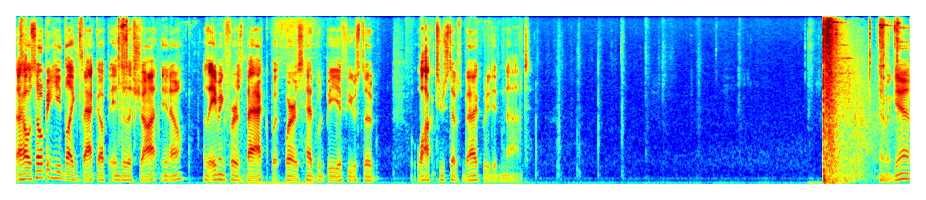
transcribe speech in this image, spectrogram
I was hoping he'd like back up into the shot. You know, I was aiming for his back, but where his head would be if he was to walk two steps back, but he did not. Him again.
